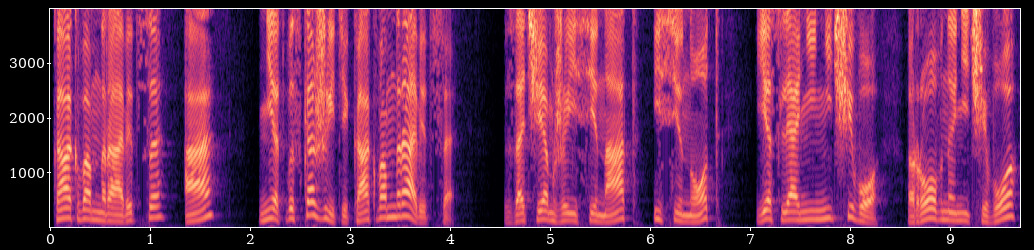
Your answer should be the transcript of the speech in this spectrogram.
Как вам нравится, а? Нет, вы скажите, как вам нравится? Зачем же и Сенат, и Синод, если они ничего, ровно ничего,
